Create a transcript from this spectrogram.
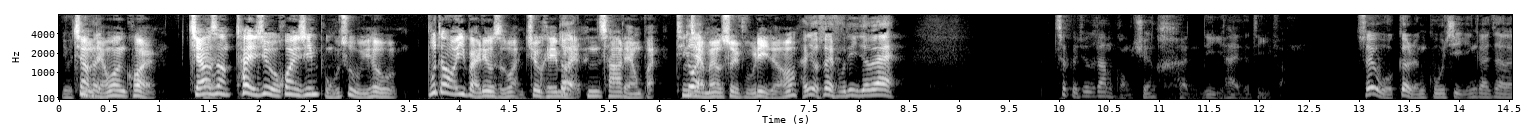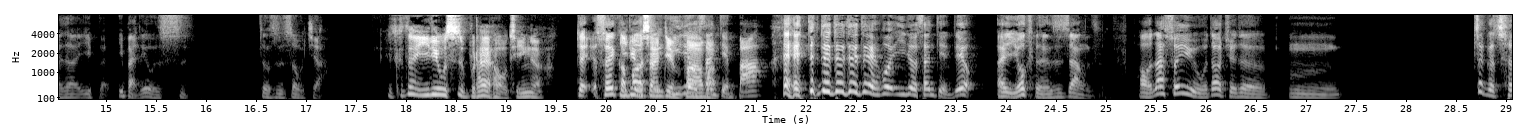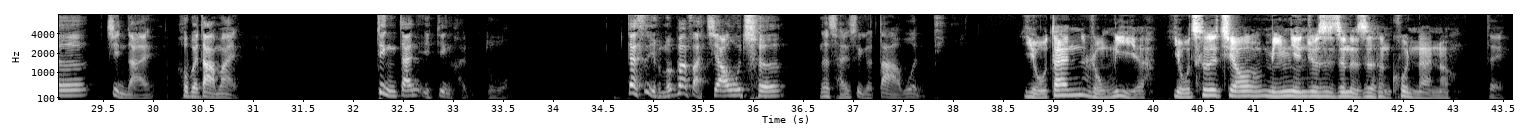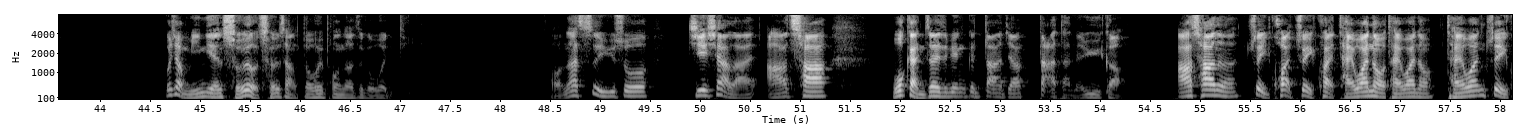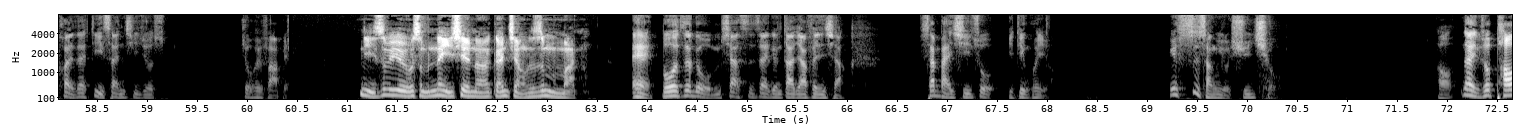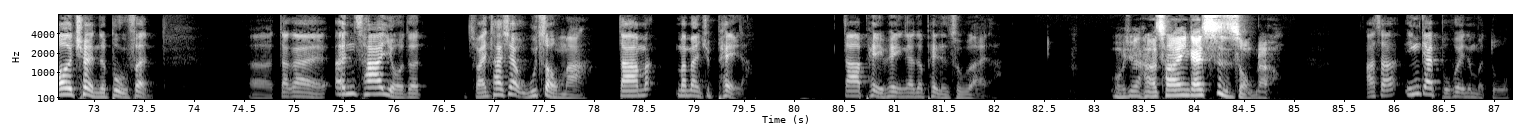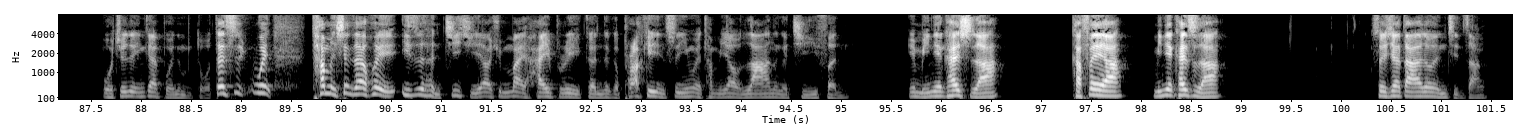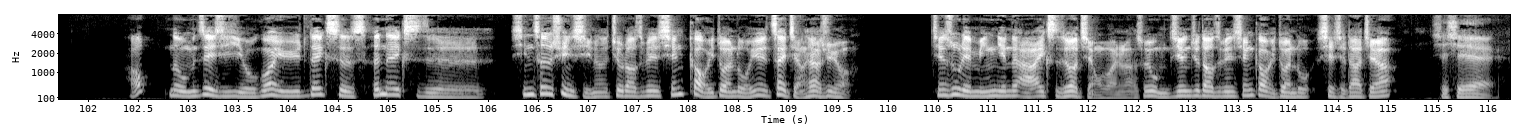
有降两万块，加上太旧换新补助以后。不到一百六十万就可以买 N 叉两百，听起来蛮有说服力的哦，很有说服力，对不对？这个就是他们广宣很厉害的地方，所以我个人估计应该在在一百一百六十四正式售价，可但一六四不太好听啊。对，所以搞不好三点八吧，三点八，对对对对对，或一六三点六，哎，有可能是这样子。好，那所以我倒觉得，嗯，这个车进来会不会大卖？订单一定很多，但是有没有办法交车，那才是一个大问题。有单容易啊，有车交，明年就是真的是很困难了。对，我想明年所有车厂都会碰到这个问题。哦，那至于说接下来 R 叉，我敢在这边跟大家大胆的预告，R 叉呢最快最快台湾哦，台湾哦，台湾最快在第三季就是就会发表。你是不是又有什么内线呢、啊？敢讲的这么满？哎、欸，不过这个我们下次再跟大家分享。三排七座一定会有，因为市场有需求。好，那你说 Powertrain 的部分，呃，大概 N 叉有的，反正它现在五种嘛，大家慢慢慢去配啦，大家配一配应该都配得出来了。我觉得 R 叉应该四种了，R 叉应该不会那么多。我觉得应该不会那么多，但是为他们现在会一直很积极要去卖 hybrid 跟那个 plug-in，是因为他们要拉那个积分，因为明年开始啊，咖啡啊，明年开始啊，所以现在大家都很紧张。好，那我们这一集有关于 Lexus NX 的新车讯息呢，就到这边先告一段落，因为再讲下去哦，今天连明年的 RX 都要讲完了，所以我们今天就到这边先告一段落，谢谢大家，谢谢。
